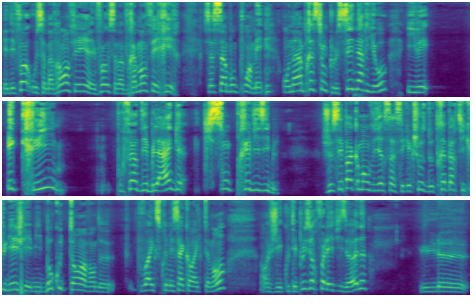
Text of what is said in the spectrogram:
Il y a des fois où ça m'a vraiment fait rire, il y a des fois où ça m'a vraiment fait rire. Ça c'est un bon point, mais on a l'impression que le scénario il est écrit pour faire des blagues qui sont prévisibles. Je sais pas comment vous dire ça, c'est quelque chose de très particulier, j'ai mis beaucoup de temps avant de pouvoir exprimer ça correctement. J'ai écouté plusieurs fois l'épisode. Le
